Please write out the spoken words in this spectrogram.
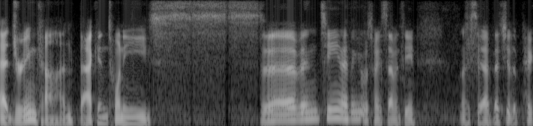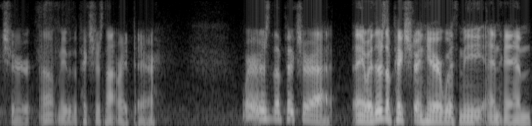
at DreamCon back in 2017. I think it was 2017. Let me see. I bet you the picture. Oh, maybe the picture's not right there. Where's the picture at? Anyway, there's a picture in here with me and him,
